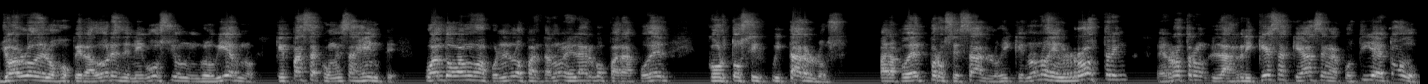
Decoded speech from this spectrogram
Yo hablo de los operadores de negocio en el gobierno, qué pasa con esa gente, cuándo vamos a poner los pantalones largos para poder cortocircuitarlos, para poder procesarlos y que no nos enrostren rostro las riquezas que hacen a costilla de todo,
